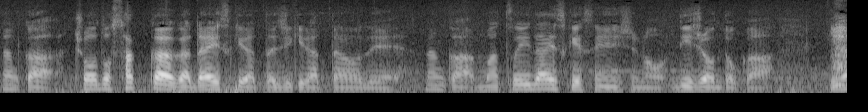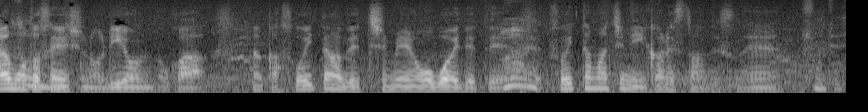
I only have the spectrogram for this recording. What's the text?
なんかちょうどサッカーが大好きだった時期だったのでなんか松井大輔選手のディジョンとか稲本選手のリヨンとかなんかそういったので地名を覚えてて、はい。そういった街に行かれてたんですね。そうです。ね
